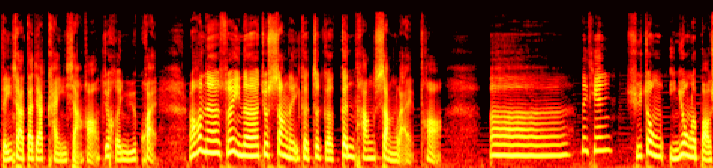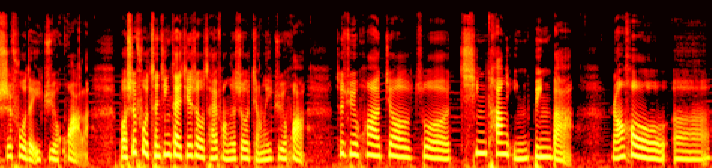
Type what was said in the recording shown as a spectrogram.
等一下大家看一下哈，就很愉快。然后呢，所以呢就上了一个这个羹汤上来哈，呃那天徐仲引用了宝师傅的一句话了，宝师傅曾经在接受采访的时候讲了一句话，这句话叫做清汤迎宾吧，然后呃。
